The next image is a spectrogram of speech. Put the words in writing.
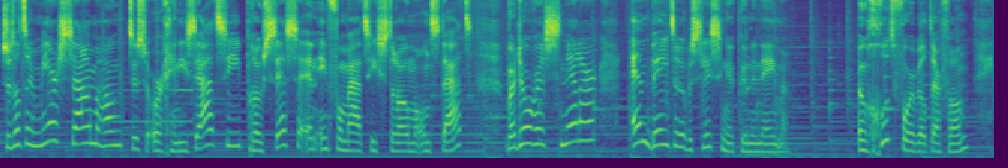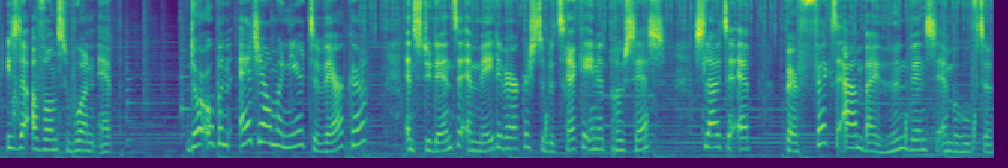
zodat er meer samenhang tussen organisatie, processen en informatiestromen ontstaat, waardoor we sneller en betere beslissingen kunnen nemen. Een goed voorbeeld daarvan is de Avans One app. Door op een agile manier te werken en studenten en medewerkers te betrekken in het proces, sluit de app perfect aan bij hun wensen en behoeften.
